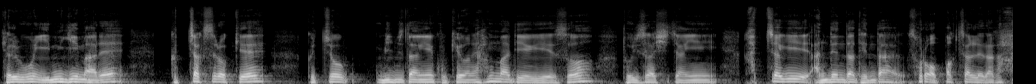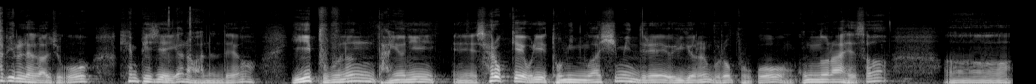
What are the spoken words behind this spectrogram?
결국은 임기 말에 급작스럽게 그쪽 민주당의 국회의원의 한마디에 의해서 도지사 시장이 갑자기 안 된다 된다 서로 엇박자를 내다가 합의를 해가지고 캠페인 얘기가 나왔는데요. 이 부분은 당연히 예, 새롭게 우리 도민과 시민들의 의견을 물어보고 공론화해서 어,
